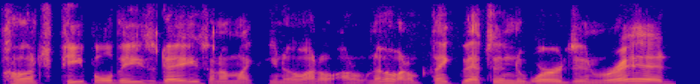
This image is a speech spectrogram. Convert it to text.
punch people these days. And I'm like, you know, I don't, I don't know. I don't think that's in the words in red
